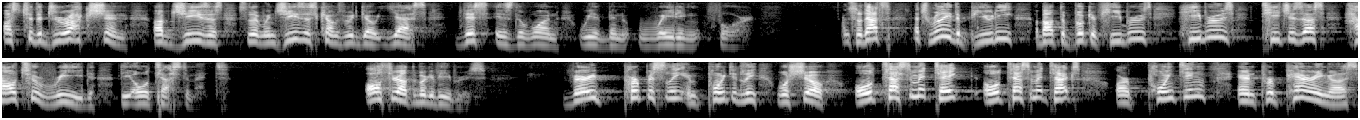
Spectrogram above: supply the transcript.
us to the direction of Jesus so that when Jesus comes, we'd go, Yes, this is the one we have been waiting for. And so that's, that's really the beauty about the book of Hebrews. Hebrews teaches us how to read the Old Testament. All throughout the book of Hebrews. Very purposely and pointedly will show Old Testament take Old Testament texts are pointing and preparing us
